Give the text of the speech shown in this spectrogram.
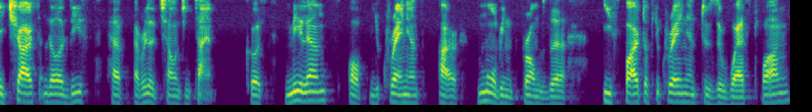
hrs and lds have a really challenging time because millions of ukrainians are moving from the east part of ukraine to the west one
